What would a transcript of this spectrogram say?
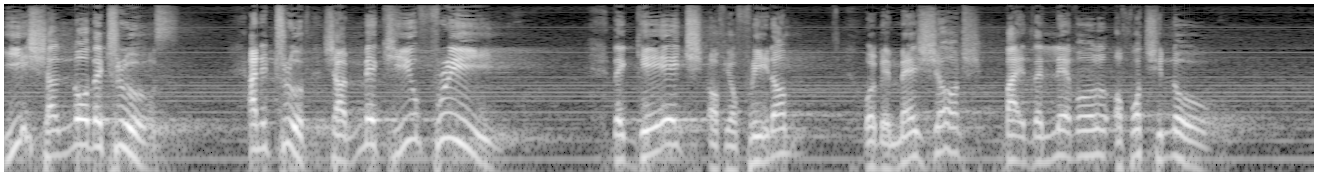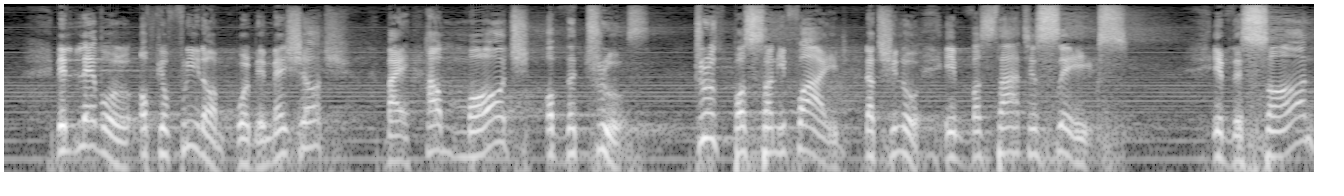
Ye shall know the truth. And the truth shall make you free. The gauge of your freedom will be measured by the level of what you know. The level of your freedom will be measured by how much of the truth, truth personified that you know. In verse 36, if the Son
